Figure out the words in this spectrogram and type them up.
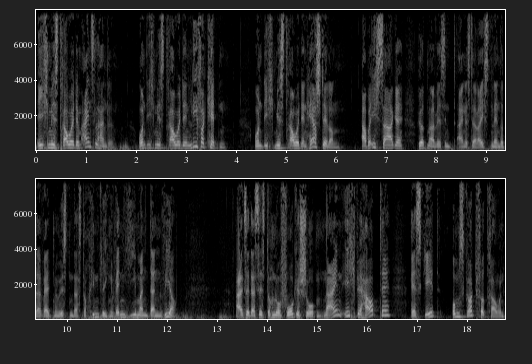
ich misstraue dem Einzelhandel und ich misstraue den Lieferketten und ich misstraue den Herstellern. Aber ich sage, hört mal, wir sind eines der reichsten Länder der Welt, wir müssten das doch hinkriegen. Wenn jemand, dann wir. Also das ist doch nur vorgeschoben. Nein, ich behaupte, es geht ums Gottvertrauen.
